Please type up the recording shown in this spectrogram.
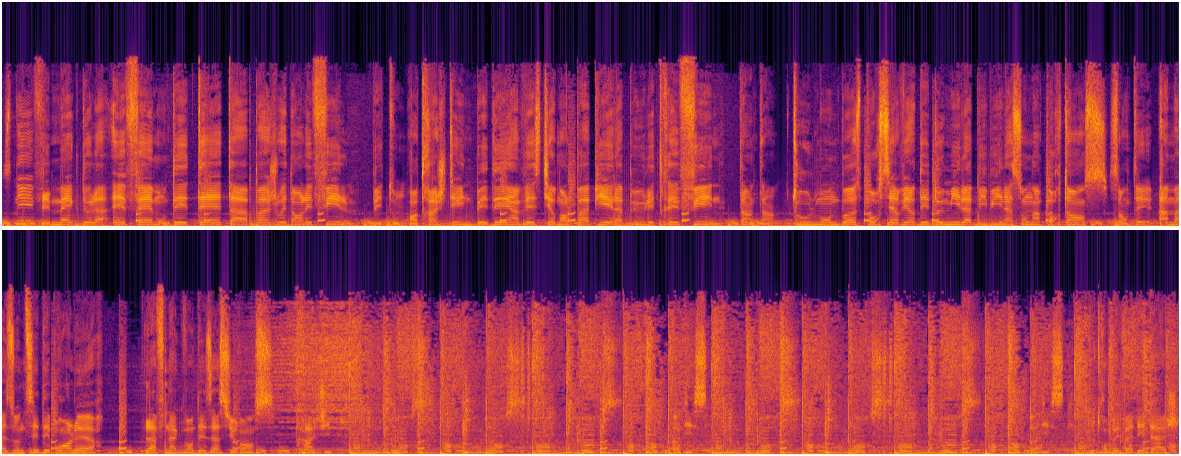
Sniff. Les mecs de la FM ont des têtes à pas jouer dans les films. Béton. Entre acheter une BD, investir dans le papier, la bulle est très fine. Tintin. Tout le monde bosse pour servir des 2000, la bibine a son importance. Santé. Amazon c'est des branleurs. La Fnac vend des assurances. Tragique. Bourse, bourse, bourse, au disque. Bourse, bourse, bourse, au disque. Vous trompez pas d'étage.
